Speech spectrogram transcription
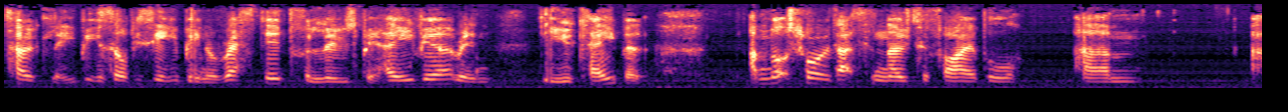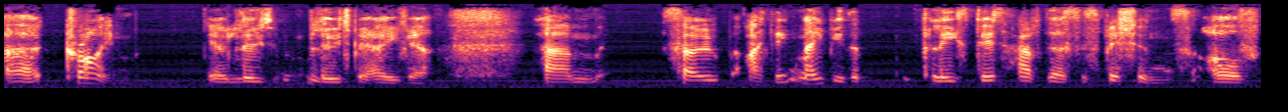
totally because obviously he'd been arrested for lewd behaviour in the UK, but I'm not sure if that's a notifiable um, uh, crime, you know, lewd, lewd behaviour. Um, so I think maybe the police did have their suspicions of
